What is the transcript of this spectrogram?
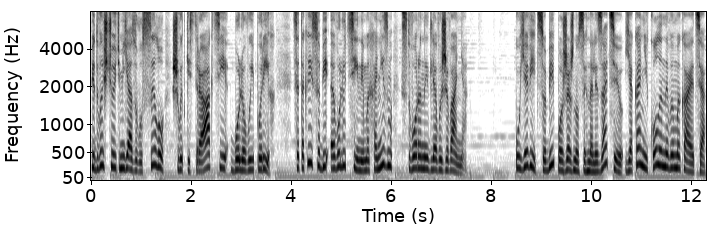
підвищують м'язову силу, швидкість реакції, больовий поріг. Це такий собі еволюційний механізм, створений для виживання. Уявіть собі пожежну сигналізацію, яка ніколи не вимикається,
